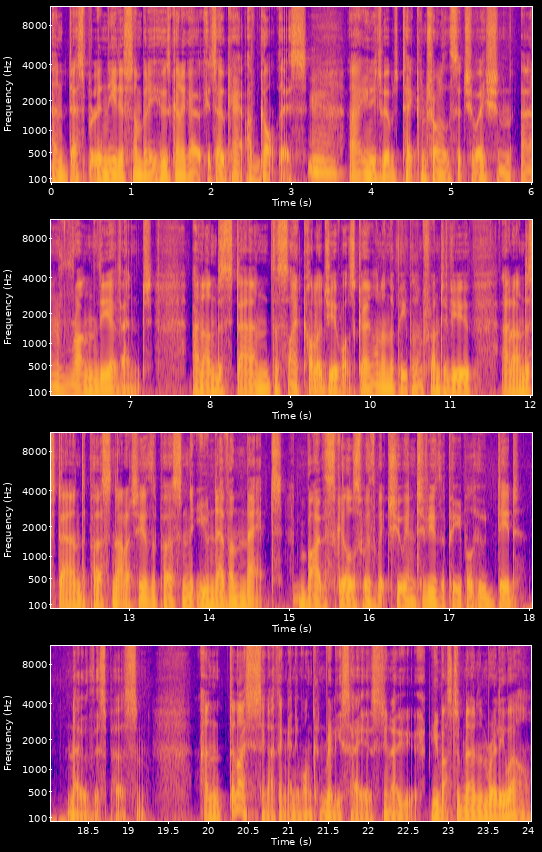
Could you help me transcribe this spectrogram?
and desperately in need of somebody who's going to go, It's okay, I've got this. Uh, you need to be able to take control of the situation and run the event and understand the psychology of what's going on in the people in front of you and understand the personality of the person that you never met by the skills with which you interview the people who did know this person. And the nicest thing I think anyone can really say is, you know, you, you must have known them really well.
